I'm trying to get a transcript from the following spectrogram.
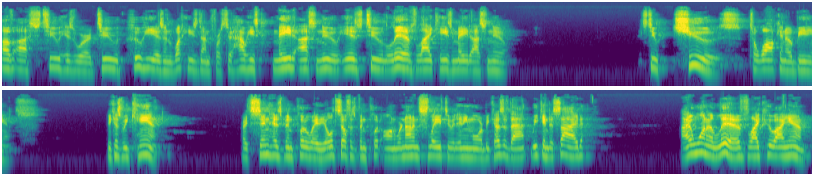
of us to His Word, to who He is and what He's done for us, to how He's made us new, is to live like He's made us new. It's to choose to walk in obedience because we can. Right? Sin has been put away. The old self has been put on. We're not enslaved to it anymore. Because of that, we can decide I want to live like who I am.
